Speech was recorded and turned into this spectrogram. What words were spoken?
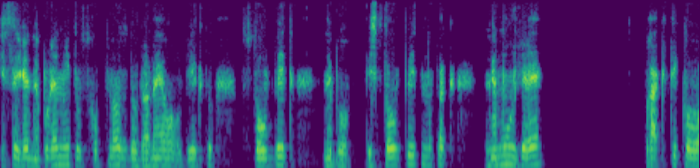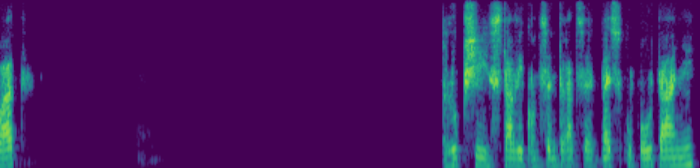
Jestliže nebude mít tu schopnost do daného objektu vstoupit nebo vystoupit, no tak nemůže praktikovat hlubší stavy koncentrace bez upoutání,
